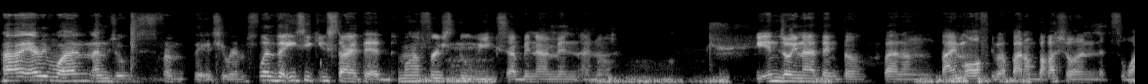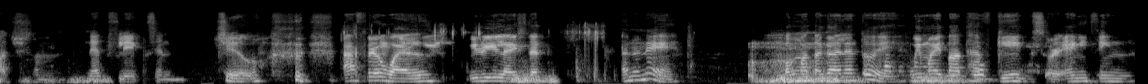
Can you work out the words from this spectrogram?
Hi everyone, I'm Jugs from the Itchy Worms. When the ECQ started, mga first two weeks, sabi namin, ano, i-enjoy natin to. Parang time off, di ba? Parang bakasyon, let's watch some Netflix and chill. After a while, we realized that, ano na eh, pang matagalan to eh. We might not have gigs or anything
